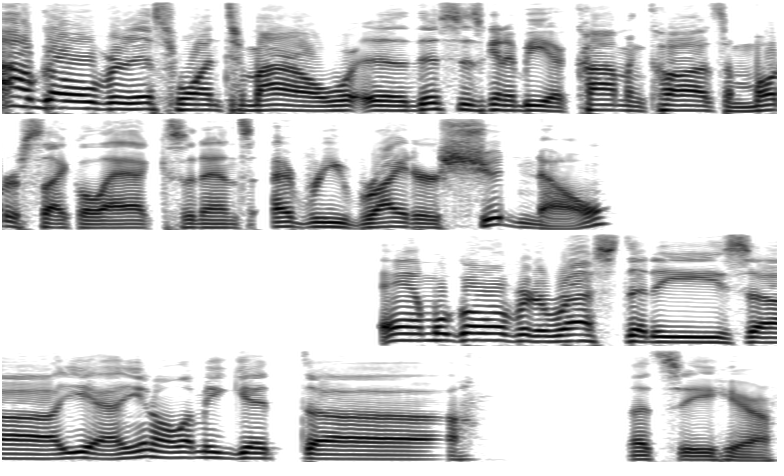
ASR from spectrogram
I'll go over this one tomorrow. Uh, this is going to be a common cause of motorcycle accidents every rider should know. And we'll go over the rest of these. Uh, yeah, you know, let me get, uh, let's see here.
